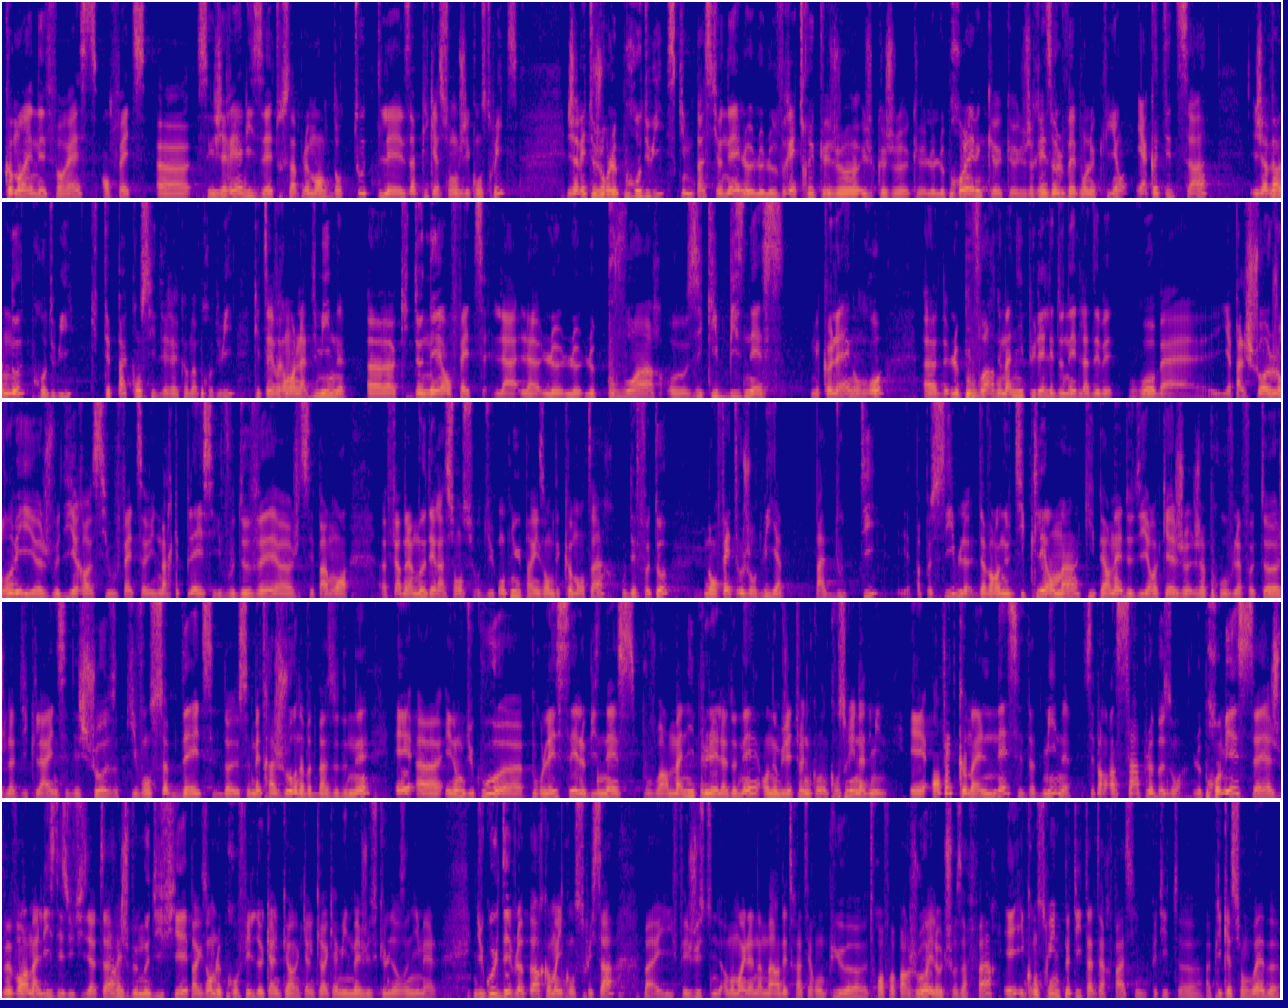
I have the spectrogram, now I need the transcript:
comment est né Forest En fait, c'est que j'ai réalisé tout simplement que dans toutes les applications que j'ai construites, j'avais toujours le produit, ce qui me passionnait, le, vrai truc que je, que le problème que je résolvais pour le client. Et à côté de ça, j'avais un autre produit qui n'était pas considéré comme un produit, qui était vraiment l'admin, euh, qui donnait en fait le, pouvoir aux équipes business, mes collègues en gros, euh, le pouvoir de manipuler les données de l'ADB. En gros, ben, il n'y a pas le choix aujourd'hui. Euh, Je veux dire, si vous faites une marketplace et que vous devez, je ne sais pas moi, faire de la modération sur du contenu, par exemple des commentaires ou des photos, mais en fait aujourd'hui, il n'y a pas d'outil, il n'est pas possible d'avoir un outil clé en main qui permet de dire ok j'approuve la photo, je la decline, c'est des choses qui vont s'update, se mettre à jour dans votre base de données et, euh, donc du coup euh, pour laisser le business pouvoir manipuler la donnée, on est obligé de faire une, con- construire une admin. Et en fait comment elle naît cette admin, c'est par un simple besoin. Le premier c'est je veux voir ma liste des utilisateurs et je veux modifier par exemple le profil de quelqu'un, quelqu'un qui a mis une majuscule dans un email. Du coup le développeur comment il construit ça? Bah, Il fait juste une- à un moment il en a marre d'être interrompu euh, trois fois par jour, il a autre chose à faire et il construit une petite interface, une petite application web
